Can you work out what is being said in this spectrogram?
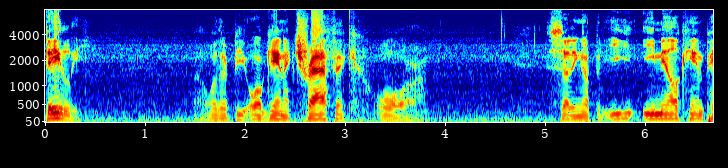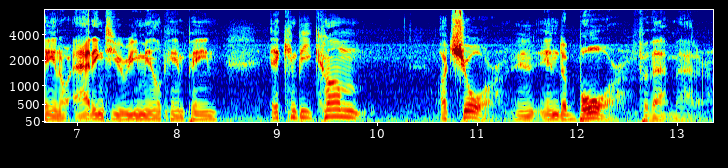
daily, uh, whether it be organic traffic or setting up an e- email campaign or adding to your email campaign, it can become a chore and, and a bore for that matter.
